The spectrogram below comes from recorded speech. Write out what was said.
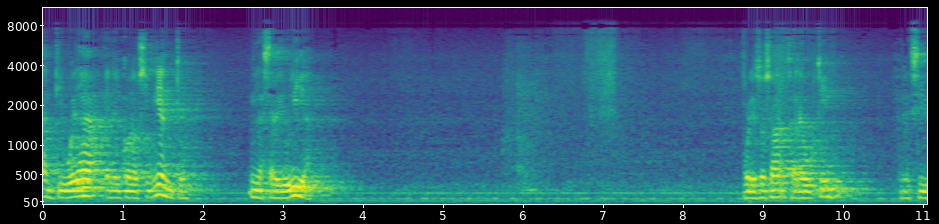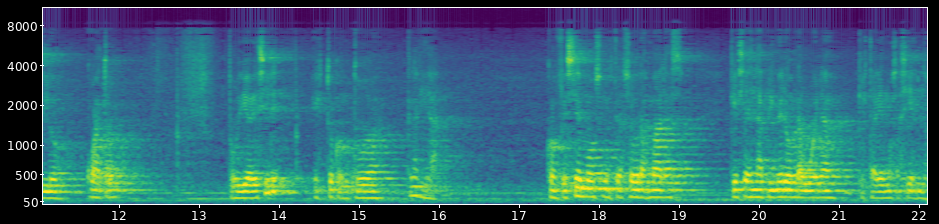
antigüedad en el conocimiento, en la sabiduría. Por eso San, Agustín, en el siglo Cuatro, podría decir esto con toda claridad. confesemos nuestras obras malas, que esa es la primera obra buena que estaremos haciendo.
